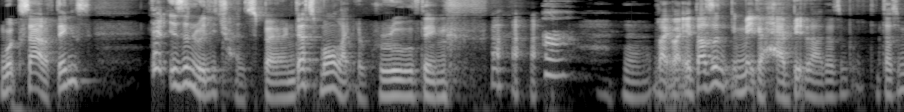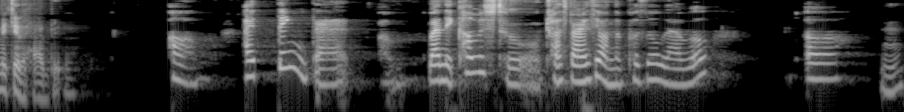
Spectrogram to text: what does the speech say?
work side of things, that isn't really transparent. That's more like a rule thing. Uh, yeah, like like it doesn't make a habit lah. Doesn't it doesn't make it a habit. um, I think that um, when it comes to transparency on the personal level, uh, Mm.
